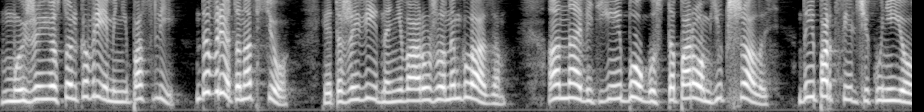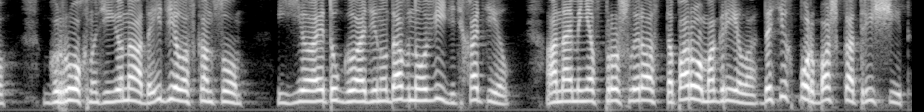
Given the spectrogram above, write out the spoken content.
«Мы же ее столько времени пасли. Да врет она все. Это же видно невооруженным глазом. Она ведь, ей-богу, с топором якшалась. Да и портфельчик у нее. Грохнуть ее надо, и дело с концом. Я эту гадину давно видеть хотел. Она меня в прошлый раз топором огрела, до сих пор башка трещит.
